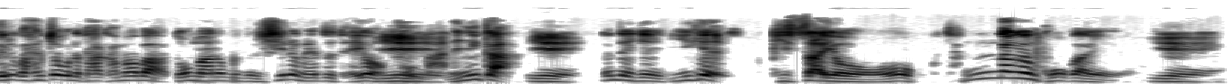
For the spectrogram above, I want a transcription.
그리고 한쪽으로 다 감아봐. 돈 예. 많은 분들 실험해도 돼요. 예. 돈 많으니까. 예, 근데 이제 이게 비싸요. 상당한 고가예요. 예.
